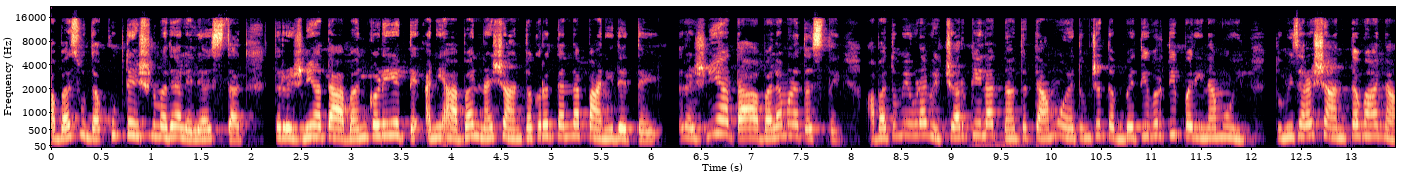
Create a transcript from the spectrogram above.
आबासुद्धा खूप टेन्शनमध्ये आलेले असतात. तर रजनी आता आबांकडे येते आणि आबांना शांत करत त्यांना पाणी देते. रजनी आता आबाला म्हणत असते आबा तुम्ही एवढा विचार केलात ना तर त्यामुळे तुमच्या तब्येतीवरती परिणाम होईल. तुम्ही जरा शांत व्हा ना.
